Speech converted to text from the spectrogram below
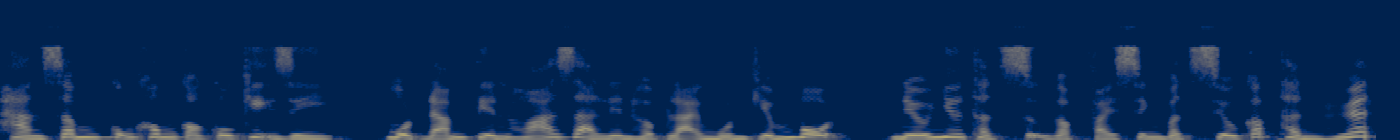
Hàn Sâm cũng không có cố kỵ gì, một đám tiến hóa giả liên hợp lại muốn kiếm bộn, nếu như thật sự gặp phải sinh vật siêu cấp thần huyết,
